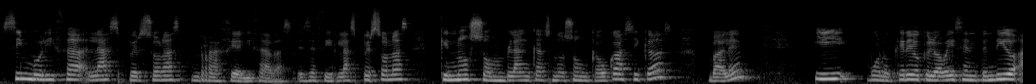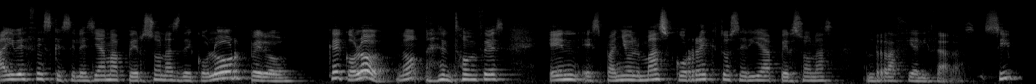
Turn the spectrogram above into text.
simboliza las personas racializadas, es decir, las personas que no son blancas, no son caucásicas, ¿vale? Y bueno, creo que lo habéis entendido. Hay veces que se les llama personas de color, pero ¿qué color? ¿No? Entonces, en español más correcto sería personas racializadas. ¿Sí?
